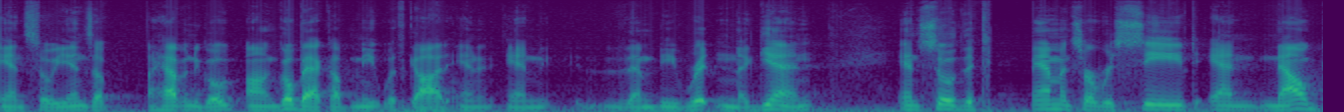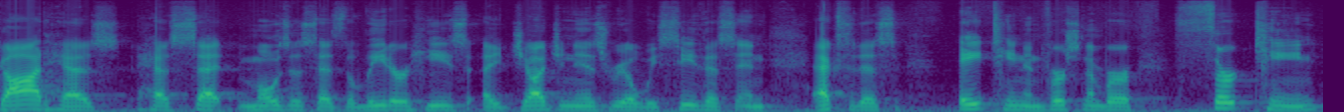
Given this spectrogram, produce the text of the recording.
And so he ends up having to go, uh, go back up, meet with God, and, and them be written again. And so the commandments are received, and now God has, has set Moses as the leader. He's a judge in Israel. We see this in Exodus 18 and verse number 13.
